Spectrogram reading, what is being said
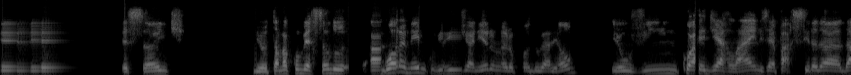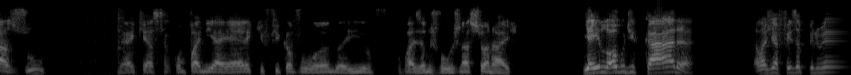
interessante. E eu estava conversando agora mesmo com o Rio de Janeiro, no aeroporto do Galeão. Eu vim com a TD Airlines, é parceira da, da Azul, né, que é essa companhia aérea que fica voando aí, fazendo os voos nacionais. E aí, logo de cara, ela já fez a primeira.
